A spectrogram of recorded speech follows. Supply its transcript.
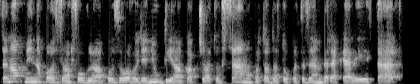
Te nap mint nap azzal foglalkozol, hogy a nyugdíjjal kapcsolatos számokat, adatokat az emberek elé tárt,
